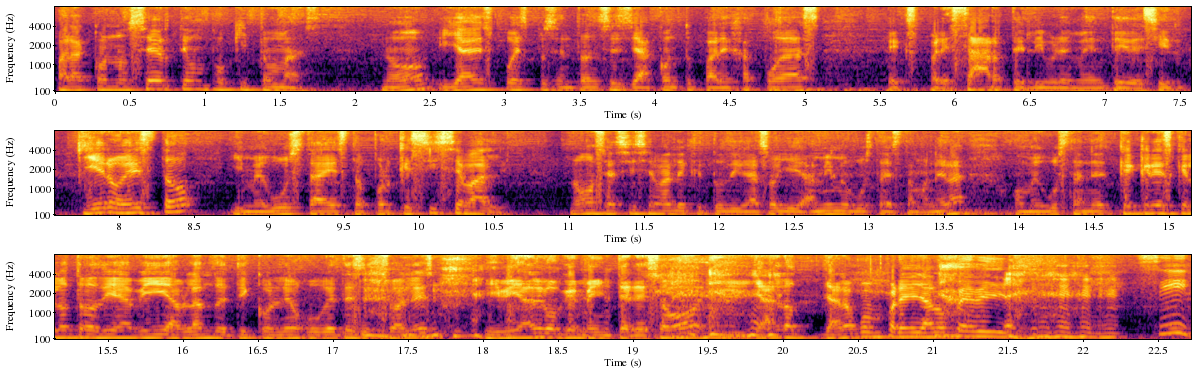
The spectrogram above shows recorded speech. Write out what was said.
para conocerte un poquito más, ¿no? Y ya después, pues entonces ya con tu pareja puedas expresarte libremente y decir, quiero esto y me gusta esto, porque sí se vale. ¿No? O sea, sí se vale que tú digas, oye, a mí me gusta de esta manera o me gustan. e-". ¿Qué crees que el otro día vi hablando de ti con Leo juguetes sexuales y vi algo que me interesó y ya lo, ya lo compré, ya lo pedí? Sí,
